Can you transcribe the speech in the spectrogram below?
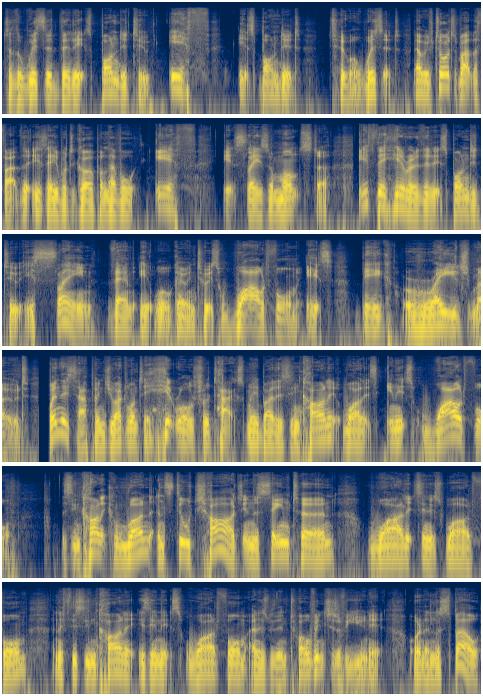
to the wizard that it's bonded to if it's bonded to a wizard. Now, we've talked about the fact that it's able to go up a level if it slays a monster. If the hero that it's bonded to is slain, then it will go into its wild form, its big rage mode. When this happens, you add one to hit rolls for attacks made by this incarnate while it's in its wild form. This incarnate can run and still charge in the same turn while it's in its wild form. And if this incarnate is in its wild form and is within 12 inches of a unit or an endless spell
